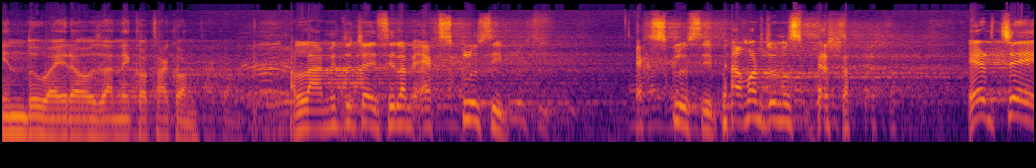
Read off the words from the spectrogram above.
হিন্দু ভাইরাও জানে কথা কন। আল্লাহ, আমি তো চাইছিলাম এক্সক্লুসিভ এক্সক্লুসিভ আমার জন্য স্পেশাল এর চেয়ে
